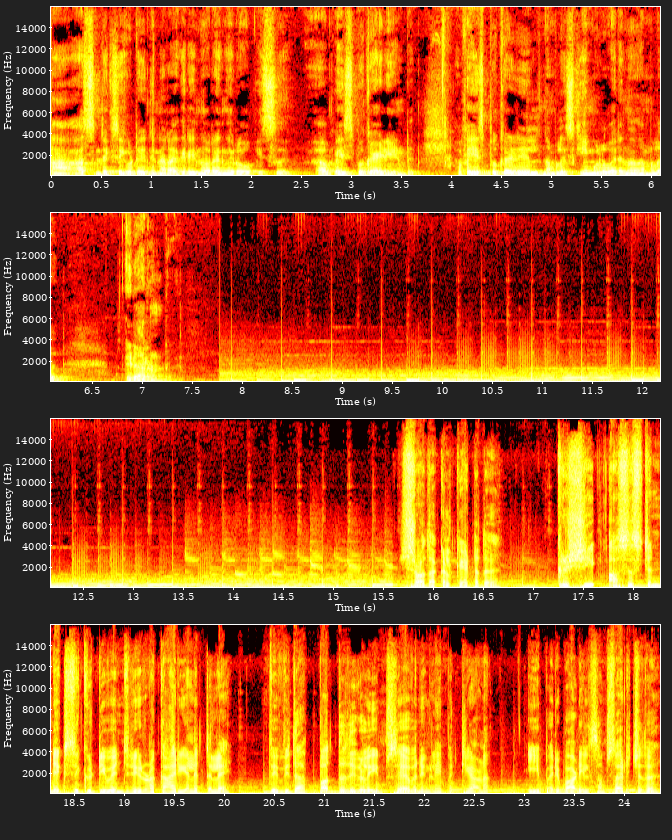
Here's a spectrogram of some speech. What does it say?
അസിസ്റ്റന്റ് എക്സിക്യൂട്ടീവ് എഞ്ചിനീയർ അഗരി എന്ന് പറയുന്ന ഒരു ഓഫീസ് ഫേസ്ബുക്ക് ഐ ഡി ഉണ്ട്. ആ ഫേസ്ബുക്ക് ഐ ഡിയിൽ നമ്മൾ സ്കീമുകൾ വരുന്നത് നമ്മൾ ഇടാറുണ്ട്. ശ്രോതാക്കൾ കേട്ടത് കൃഷി അസിസ്റ്റന്റ് എക്സിക്യൂട്ടീവ് എഞ്ചിനീയറുടെ കാര്യാലയത്തിലെ വിവിധ പദ്ധതികളെയും സേവനങ്ങളെയും പറ്റിയാണ് ഈ പരിപാടിയിൽ സംസാരിച്ചത്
